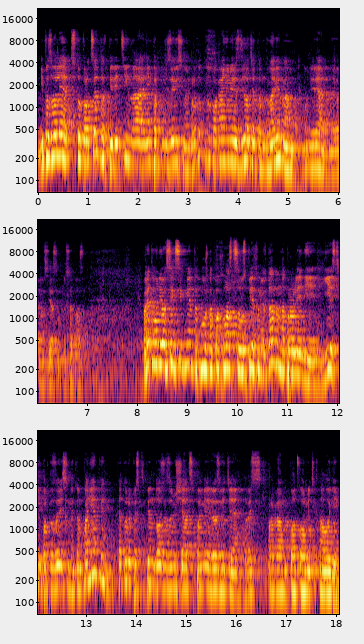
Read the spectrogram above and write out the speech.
не позволяет 100% перейти на импортно независимый продукт, ну, по крайней мере, сделать это мгновенно, ну, нереально, наверное, все со мной согласны. Поэтому не во всех сегментах можно похвастаться успехами в данном направлении. Есть импортозависимые компоненты, которые постепенно должны замещаться по мере развития российских программных платформ и технологий.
